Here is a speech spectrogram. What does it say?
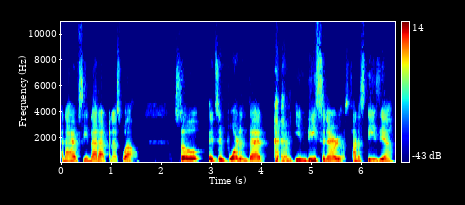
And I have seen that happen as well. So it's important that in these scenarios, anesthesia,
